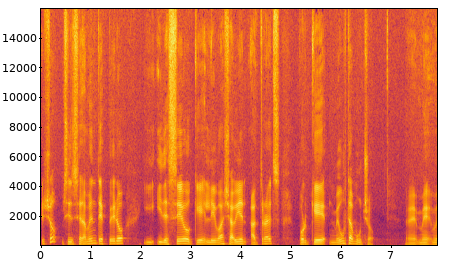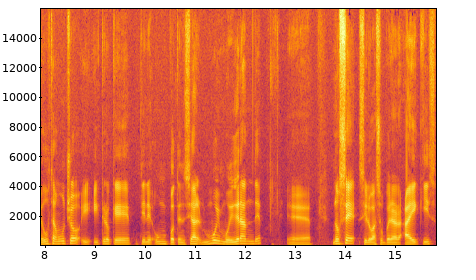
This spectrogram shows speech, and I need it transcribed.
Yo sinceramente espero y, deseo que le vaya bien a Threads porque me gusta mucho. Eh, me, gusta mucho y, creo que tiene un potencial muy muy grande. Eh, no sé si lo va a superar a X,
